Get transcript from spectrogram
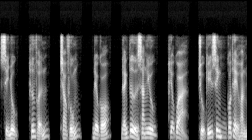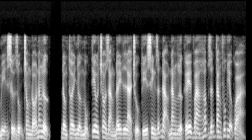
xỉ nhục hưng phấn trao phúng đều có đánh từ sang yêu hiệu quả chủ ký sinh có thể hoàn mỹ sử dụng trong đó năng lực đồng thời nhường mục tiêu cho rằng đây là chủ ký sinh dẫn đạo năng lực eva hấp dẫn tăng phúc hiệu quả,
